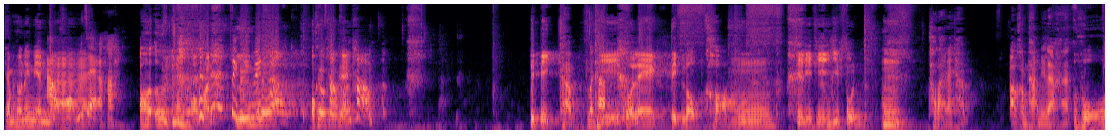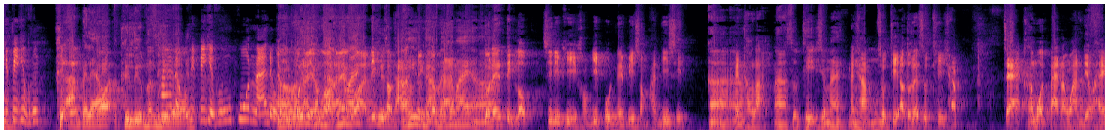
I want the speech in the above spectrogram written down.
การประท้วงในเมียนอ้ามาวของไม่แจกอะค่ะอ๋อเออแจกของก่อนลืมไปเลยอะโอเคโอเคถามโอเคคำถามพี่ปิ๊กครับเมื่อกี้ตัวเลขติดลบของ GDP ญี่ปุ่นอืมเท่าไหร่นะครับ เอาคำถามนี้แหละฮะโอ้โหพี่ปิ๊กอย่าเพิ่งคืออ่านไปแล้วอะคือลืมทันทีใช่เลยแต่ว่าพี่ปิ๊กอย่าเพิ่งพูดนะเดี๋ยวอย่าเพิ่งพูดนะอ๋อนี่คือคำถามใช่ไหมนี่คือคำถามอ๋อนี่คือนี่คำถามเลยใช่ไหมอ่าตัวเลขติดลบ GDP ของญี่ปุ่นในปี 2020 เป็นเท่าไหร่อ่าสุทธิใช่ไหมนะครับสุทธิเอาตัวเลขสุทธิครับ แจกทั้งหมด 8 รางวัลเดี๋ยวให้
